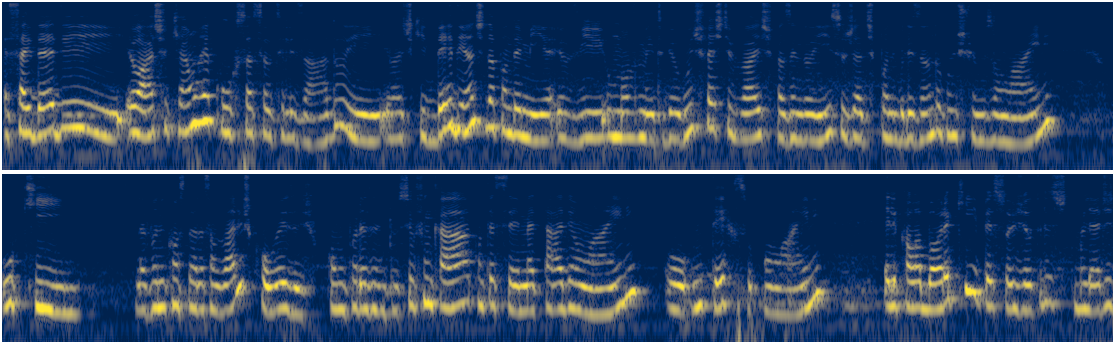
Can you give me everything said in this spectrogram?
essa ideia de. Eu acho que é um recurso a ser utilizado, e eu acho que desde antes da pandemia eu vi um movimento de alguns festivais fazendo isso, já disponibilizando alguns filmes online, o que, levando em consideração várias coisas, como por exemplo, se o Fincar acontecer metade online, ou um terço online, ele colabora que pessoas de outras mulheres,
